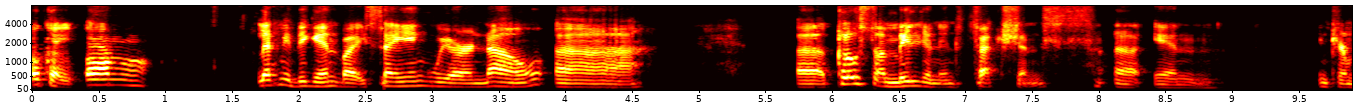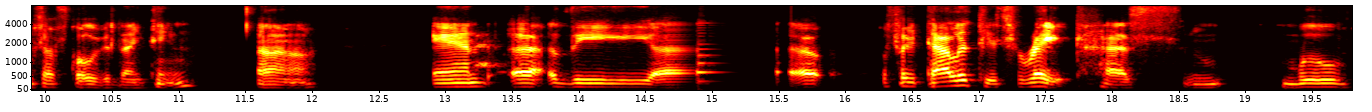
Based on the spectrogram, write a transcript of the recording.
Uh, okay, um, let me begin by saying we are now uh, uh, close to a million infections in, in terms of COVID-19. and the fatalities rate has moved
